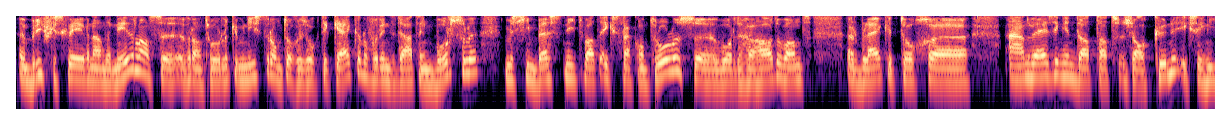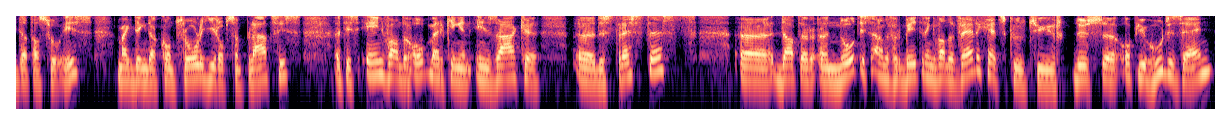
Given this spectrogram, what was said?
een brief geschreven aan de Nederlandse verantwoordelijke minister om toch eens ook te kijken of er inderdaad in Borselen misschien best niet wat extra controles uh, worden gehouden. Want er blijken toch uh, aanwijzingen dat dat zou kunnen. Ik zeg niet dat dat zo is, maar ik denk dat controle hier op zijn plaats is. Het is een van de opmerkingen in zaken uh, de stresstests... dat er een nood is aan de verbetering van de veiligheidscultuur. Dus op je hoede zijn,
